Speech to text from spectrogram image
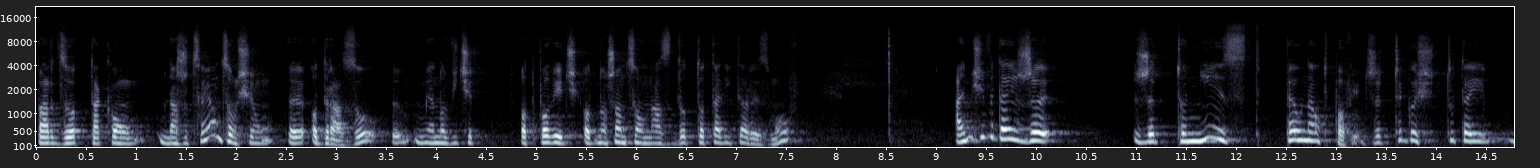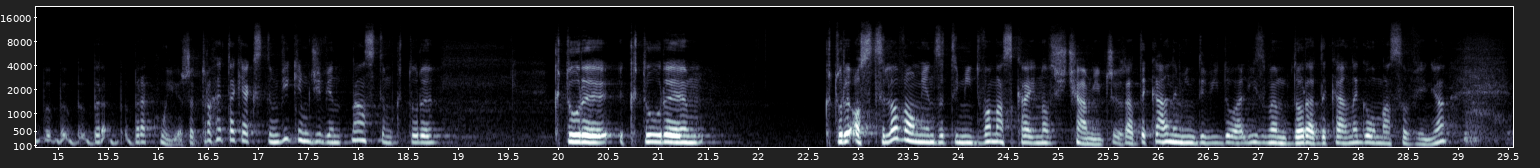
bardzo taką narzucającą się od razu, mianowicie odpowiedź odnoszącą nas do totalitaryzmów, ale mi się wydaje, że, że to nie jest pełna odpowiedź, że czegoś tutaj brakuje, że trochę tak jak z tym wiekiem XIX, który, który, który, który oscylował między tymi dwoma skrajnościami, czy radykalnym indywidualizmem do radykalnego umasowienia,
